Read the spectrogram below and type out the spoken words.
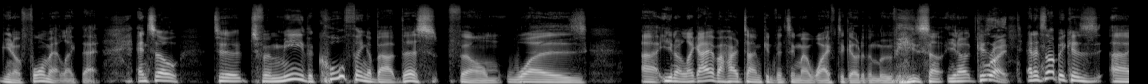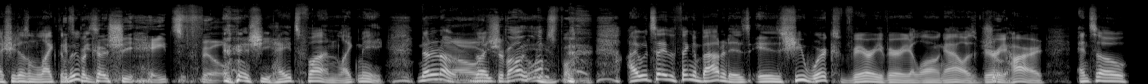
you know format like that? And so to for me, the cool thing about this film was. Uh, you know, like I have a hard time convincing my wife to go to the movies. So, you know, 'cause- Right. and it's not because uh, she doesn't like the movies. It's movies. because she hates Phil. she hates fun, like me. No, no, no. No, like, Chevalier loves fun. I would say the thing about it is, is she works very, very long hours, very Sure. hard, and so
